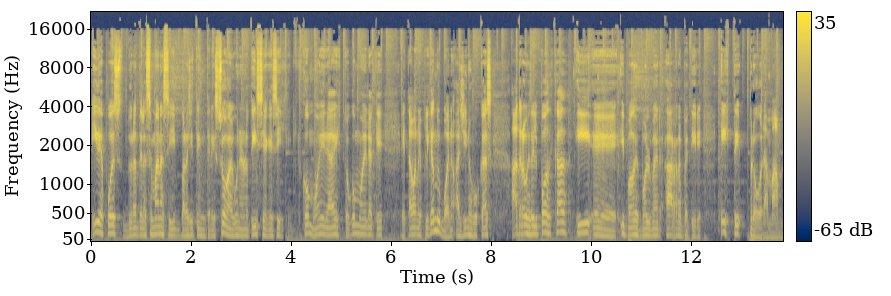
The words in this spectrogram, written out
y después durante la semana si para si te interesó alguna noticia que sí, cómo era esto, cómo era que estaban explicando, bueno, allí nos buscas a través del podcast y, eh, podés volver a repetir este programa.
